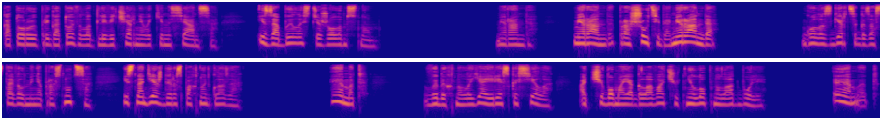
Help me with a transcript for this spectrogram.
которую приготовила для вечернего киносеанса, и забылась тяжелым сном. «Миранда, Миранда, прошу тебя, Миранда!» Голос герцога заставил меня проснуться и с надеждой распахнуть глаза. «Эммот!» — выдохнула я и резко села — отчего моя голова чуть не лопнула от боли. «Эммет!»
